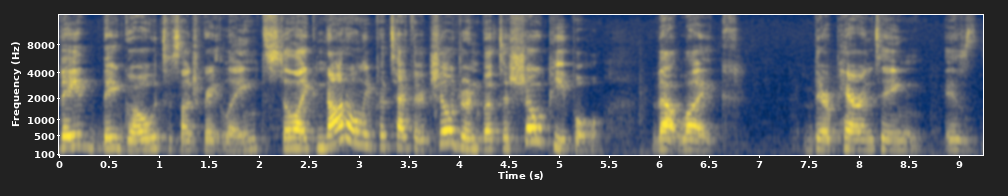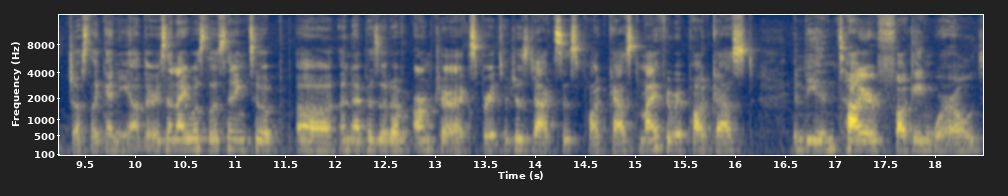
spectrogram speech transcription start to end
they they go to such great lengths to like not only protect their children but to show people that like their parenting is just like any others and i was listening to a, uh, an episode of armchair experts which is dax's podcast my favorite podcast in the entire fucking world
